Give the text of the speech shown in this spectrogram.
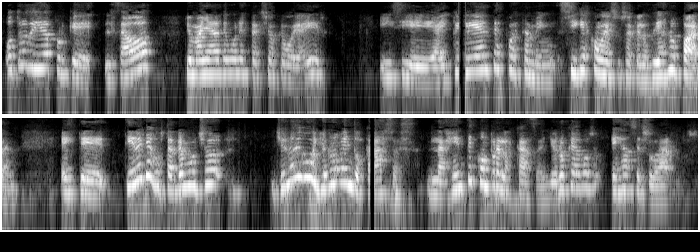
otro día porque el sábado yo mañana tengo una inspección que voy a ir. Y si hay clientes, pues también sigues con eso. O sea que los días no paran. Este, tiene que gustarle mucho yo no digo, yo no vendo casas, la gente compra las casas, yo lo que hago es asesorarlos.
